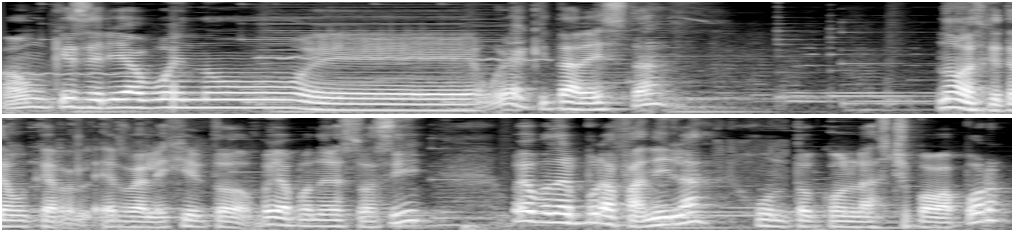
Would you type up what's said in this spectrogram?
Aunque sería bueno... Eh, a quitar esta. No, es que tengo que reelegir todo. Voy a poner esto así. Voy a poner pura fanila junto con las chupavapor.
